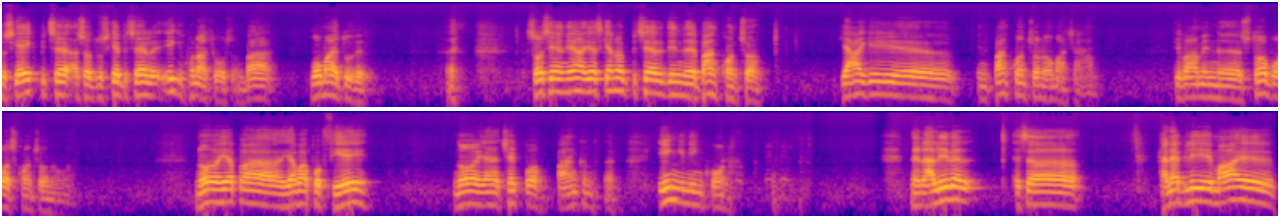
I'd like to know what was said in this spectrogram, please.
du skal ikke betale, altså, du skal betale ikke 100.000, bare hvor meget du vil. Så siger han, ja, jeg skal nok betale din øh, bankkonto. Jeg har ikke øh, en bankkontonummer til ham. Det var min øh, storbrors kontonummer. Når jeg, var, jeg var på ferie, når jeg tjekket på banken, ingen en kroner. Men alligevel, altså, han er blevet meget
